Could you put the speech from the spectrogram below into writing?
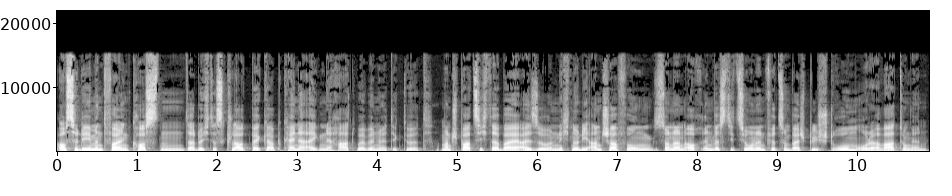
Außerdem entfallen Kosten, da durch das Cloud Backup keine eigene Hardware benötigt wird. Man spart sich dabei also nicht nur die Anschaffung, sondern auch Investitionen für zum Beispiel Strom oder Wartungen.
